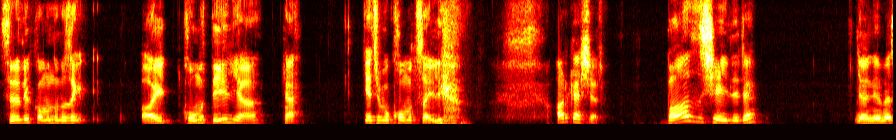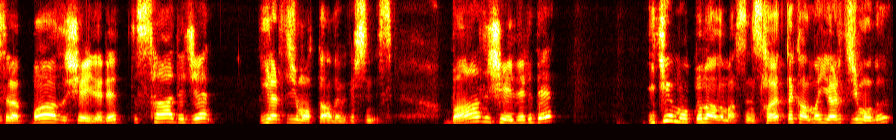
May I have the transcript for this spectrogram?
Sıradaki komutumuza... Ay komut değil ya. Heh. Gerçi bu komut sayılıyor. Arkadaşlar bazı şeyleri yani mesela bazı şeyleri sadece yaratıcı modda alabilirsiniz. Bazı şeyleri de iki moddan alamazsınız. Hayatta kalma yaratıcı modu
